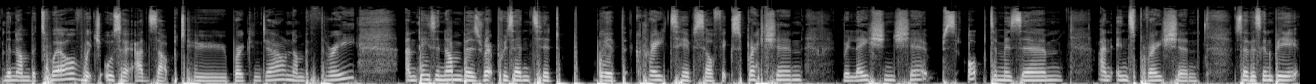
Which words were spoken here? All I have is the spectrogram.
the number 12, which also adds up to broken down number three. And these are numbers represented with creative self expression, relationships, optimism, and inspiration. So there's going to be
